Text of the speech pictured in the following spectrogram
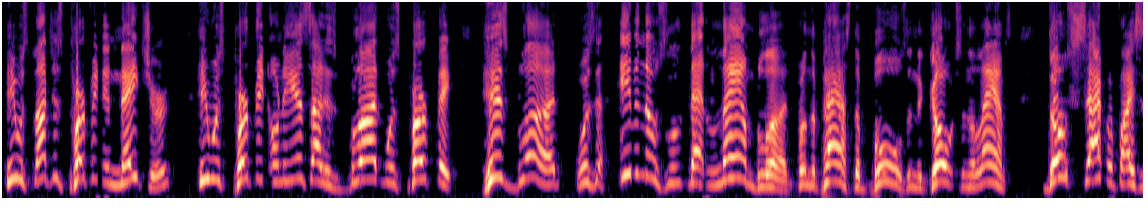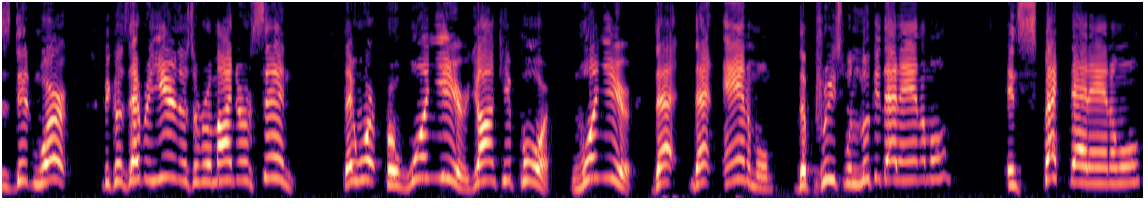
He was not just perfect in nature, he was perfect on the inside. His blood was perfect. His blood was, even those, that lamb blood from the past, the bulls and the goats and the lambs, those sacrifices didn't work because every year there's a reminder of sin. They work for one year, Yom Kippur, one year. That, that animal, the priest would look at that animal, inspect that animal,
